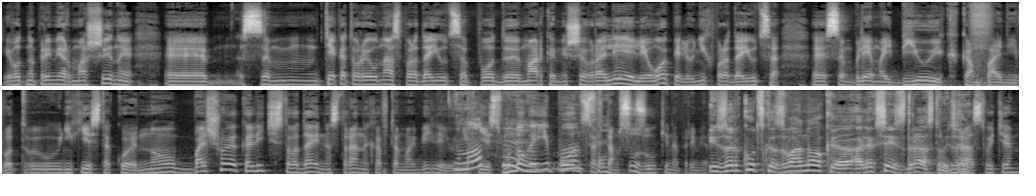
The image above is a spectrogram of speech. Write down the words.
и вот, например, машины э, с, те, которые у нас продаются под э, марками Chevrolet или Opel, у них продаются э, с эмблемой Buick компании. Вот у них есть такое. Но большое количество, да, иностранных автомобилей у них Молодцы, есть. Много японцев, молодцы. там Сузуки, например. Из Иркутска звонок. Алексей, здравствуйте. Здравствуйте.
